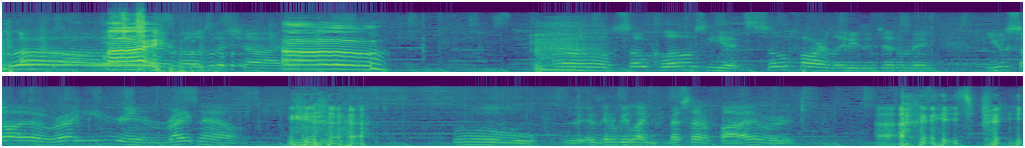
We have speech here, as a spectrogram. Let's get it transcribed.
Oh, Why? there goes the shot. Oh. Oh, so close yet so far, ladies and gentlemen. You saw it right here and right now. Ooh, it's gonna be like best out of five, or uh, it's pretty.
